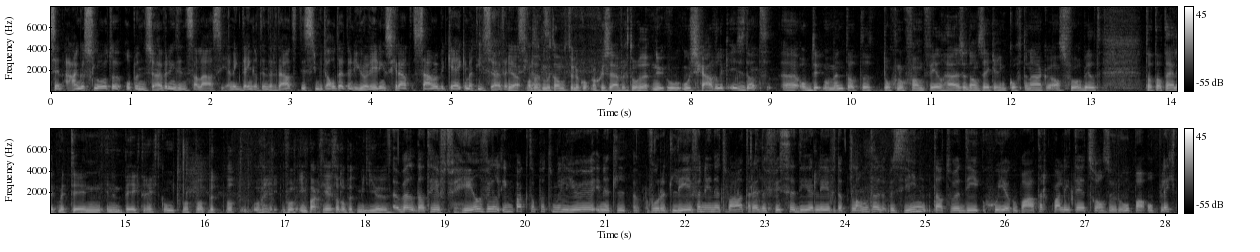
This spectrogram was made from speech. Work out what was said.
zijn aangesloten op een zuiveringsinstallatie. En ik denk dat inderdaad, het is, je moet altijd een rioleringsgraad samen bekijken met die zuiveringsgraad. Ja, want het moet dan natuurlijk ook nog gezuiverd worden. Nu, hoe, hoe schadelijk is dat uh, op dit moment, dat er toch nog van veel huizen, dan zeker in Kortenaken als voorbeeld, dat dat eigenlijk meteen in een beek terechtkomt? Wat, wat, wat, voor impact heeft dat op het milieu? Eh, wel, dat heeft heel veel impact op het milieu, in het, voor het leven in het water. Hè. De vissen die er leven, de planten. We zien dat we die goede waterkwaliteit, zoals Europa oplegt,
